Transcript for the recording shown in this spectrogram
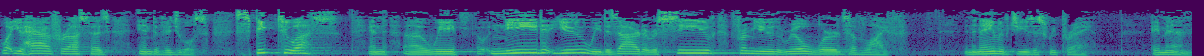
what you have for us as individuals. Speak to us and uh, we need you. We desire to receive from you the real words of life. In the name of Jesus, we pray. Amen.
